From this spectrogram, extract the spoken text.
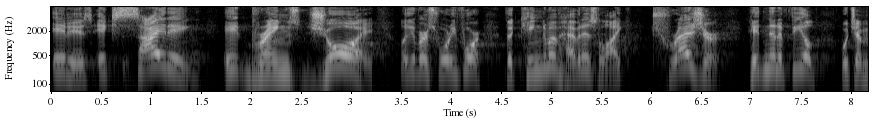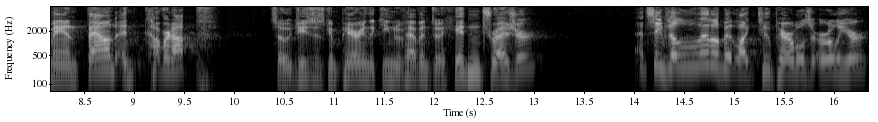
It is exciting, it brings joy. Look at verse 44. The kingdom of heaven is like treasure hidden in a field, which a man found and covered up. So Jesus is comparing the kingdom of heaven to a hidden treasure. That seems a little bit like two parables earlier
